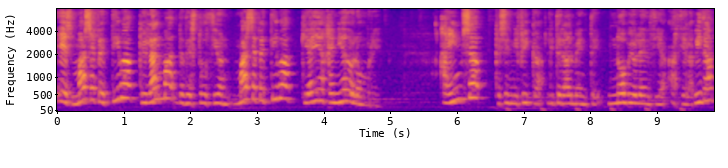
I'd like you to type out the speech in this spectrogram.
es más efectiva que el alma de destrucción, más efectiva que haya ingeniado el hombre. Ahimsa, que significa literalmente no violencia hacia la vida,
